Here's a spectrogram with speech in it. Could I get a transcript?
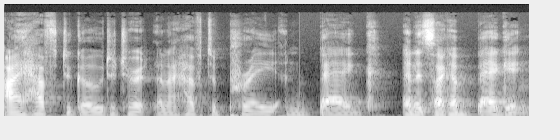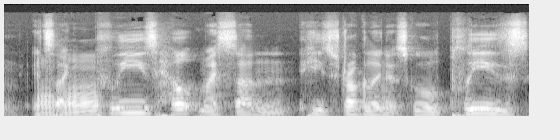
I have to go to church and I have to pray and beg, and it's like a begging. It's like, mm-hmm. please help my son. He's struggling at school. Please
